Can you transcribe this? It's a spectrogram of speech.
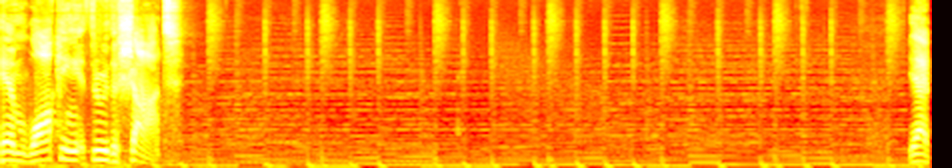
him walking through the shot. Yeah,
